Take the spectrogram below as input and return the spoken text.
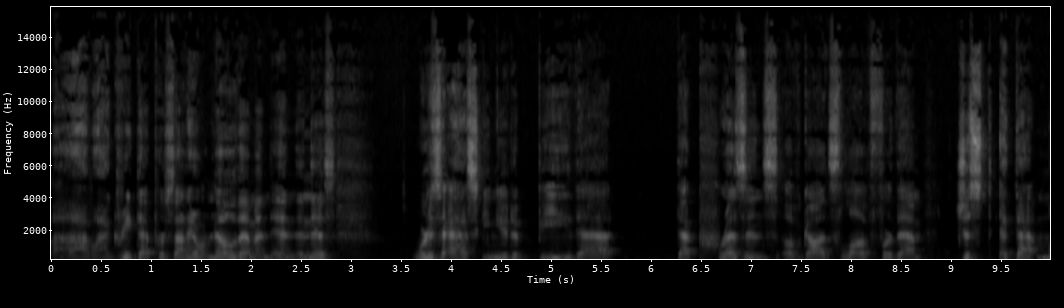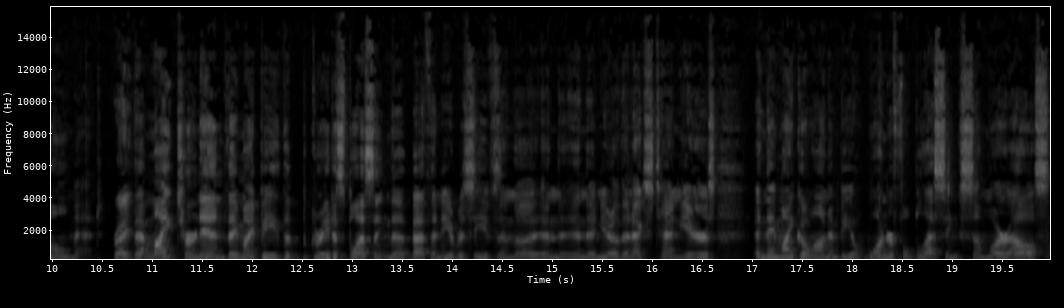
Uh, why greet that person? I don't know them." And, and and this, we're just asking you to be that that presence of God's love for them just at that moment. Right. That might turn in. They might be the greatest blessing that Bethany receives in the in, in the you know the next ten years, and they might go on and be a wonderful blessing somewhere else.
